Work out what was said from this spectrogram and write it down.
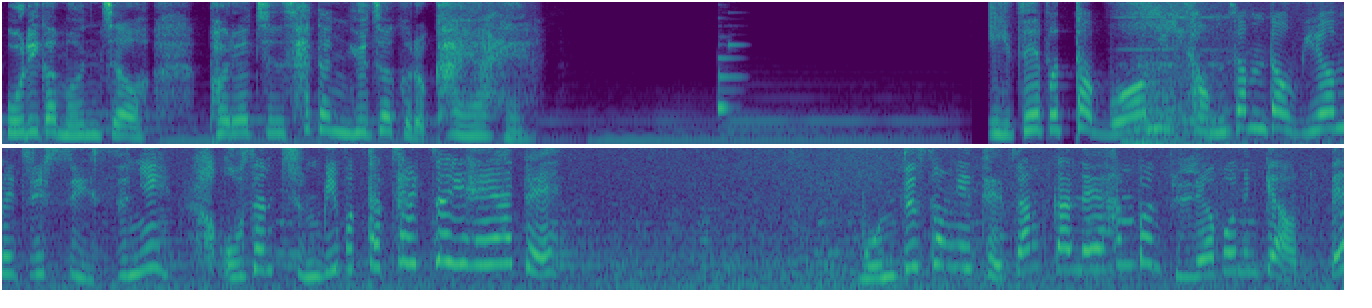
우리가 먼저 버려진 사당 유적으로 가야 해. 이제부터 모험이 점점 더 위험해질 수 있으니 우선 준비부터 철저히 해야 돼. 몬드성의 대장간에 한번 들려보는 게 어때?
